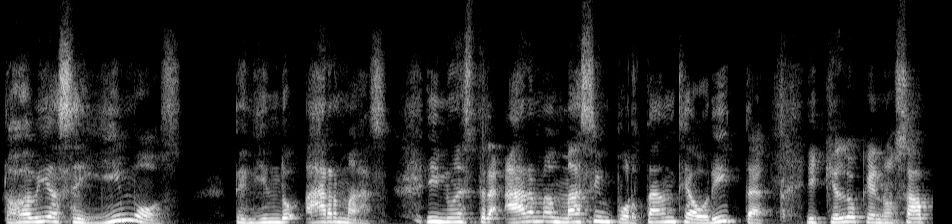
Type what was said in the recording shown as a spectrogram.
Todavía seguimos teniendo armas. Y nuestra arma más importante ahorita, y que es lo que nos ha,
